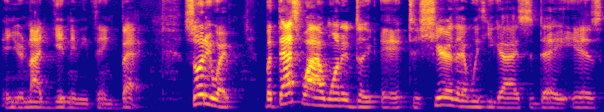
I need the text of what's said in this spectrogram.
and you're not getting anything back. So anyway, but that's why I wanted to, uh, to share that with you guys today is,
